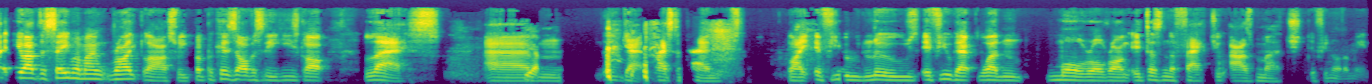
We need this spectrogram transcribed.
you had the same amount right last week, but because obviously he's got less, um, yep. yeah, less attempts. Like if you lose, if you get one more or wrong, it doesn't affect you as much, if you know what I mean.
